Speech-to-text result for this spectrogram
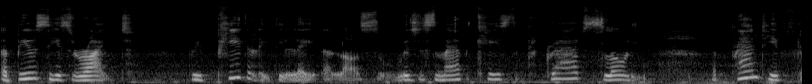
abused his right, repeatedly delayed the lawsuit, which made the case progress slowly. The plaintiff's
